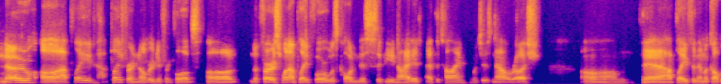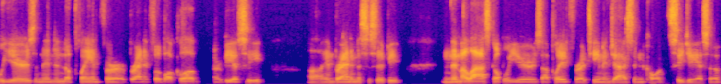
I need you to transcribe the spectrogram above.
No, uh, I played I played for a number of different clubs. Uh, the first one I played for was called Mississippi United at the time, which is now Rush. Um, yeah, I played for them a couple years, and then ended up playing for Brandon Football Club or BFC uh, in Brandon, Mississippi. And then my last couple years, I played for a team in Jackson called CJSO.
